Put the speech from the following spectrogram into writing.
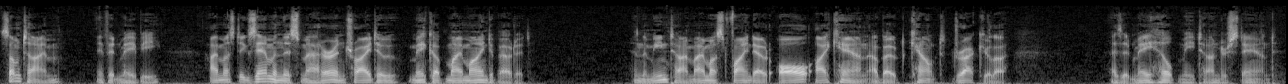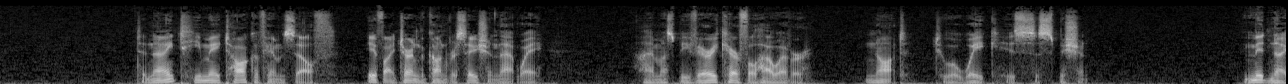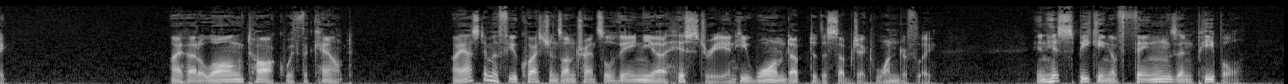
Sometime, if it may be, I must examine this matter and try to make up my mind about it. In the meantime, I must find out all I can about Count Dracula, as it may help me to understand. Tonight he may talk of himself, if I turn the conversation that way. I must be very careful, however, not to awake his suspicion. Midnight. I've had a long talk with the Count. I asked him a few questions on Transylvania history, and he warmed up to the subject wonderfully. In his speaking of things and people,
